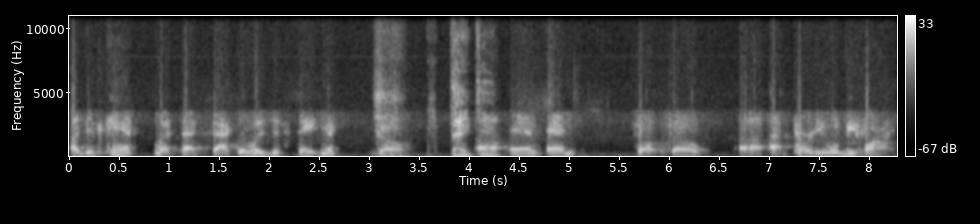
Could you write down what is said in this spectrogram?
I just can't let that sacrilegious statement go. Thank you. Uh, and and so so uh, Purdy will be fine.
